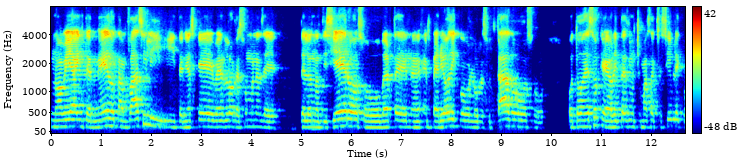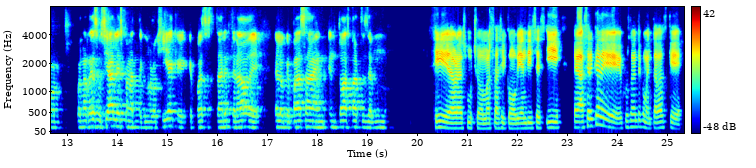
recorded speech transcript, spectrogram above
no había internet o tan fácil y, y tenías que ver los resúmenes de, de los noticieros o verte en, en periódico los resultados o, o, todo eso que ahorita es mucho más accesible con, con las redes sociales, con la tecnología, que, puedes estar enterado de, de lo que pasa en, en todas partes del mundo. Sí, ahora es mucho más fácil, como bien dices. Y eh, acerca de, justamente comentabas que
